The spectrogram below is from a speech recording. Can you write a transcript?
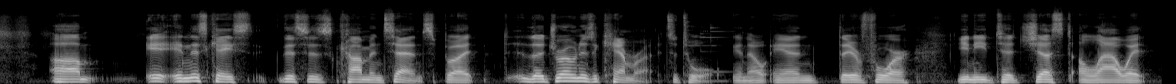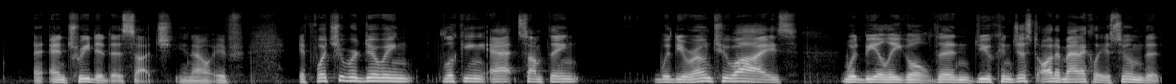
um, in this case, this is common sense, but the drone is a camera, it's a tool, you know, and therefore you need to just allow it and treat it as such, you know. If if what you were doing looking at something with your own two eyes would be illegal, then you can just automatically assume that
